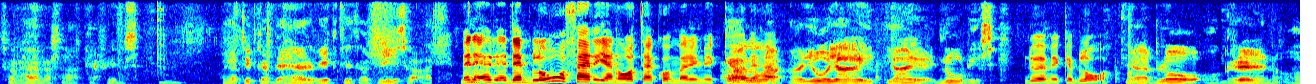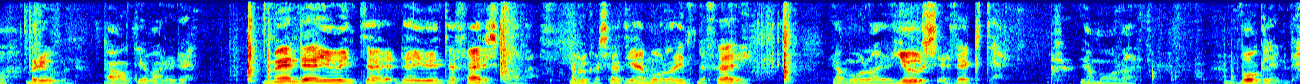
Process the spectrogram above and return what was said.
Sådana här saker finns. Och jag tycker att det här är viktigt att visa att... Men den blå färgen återkommer i mycket alla, av det här? Jo, jag är, jag är nordisk. Du är mycket blå? Jag är blå och grön och brun. Jag har alltid varit det. Men det är ju inte, det är ju inte färgskala. Jag brukar säga att jag målar inte med färg. Jag målar ljuseffekter. Jag målar våglängder,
